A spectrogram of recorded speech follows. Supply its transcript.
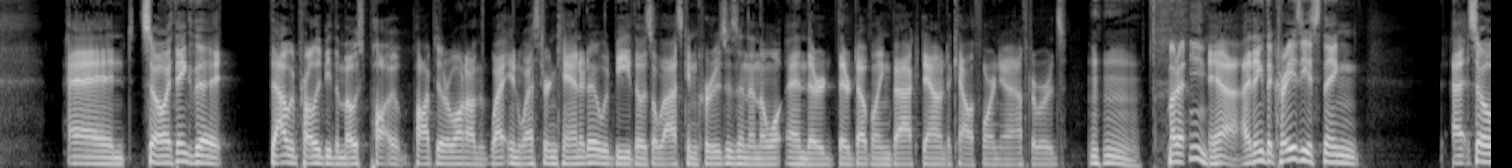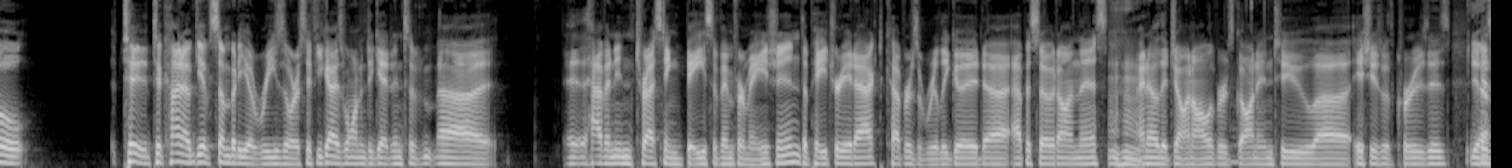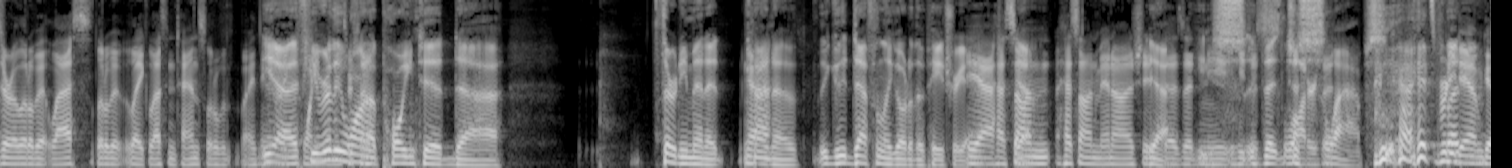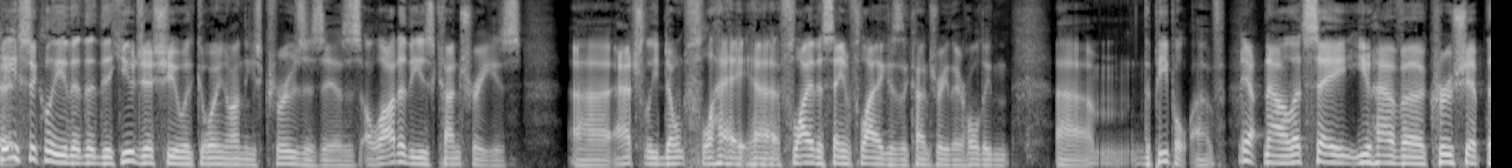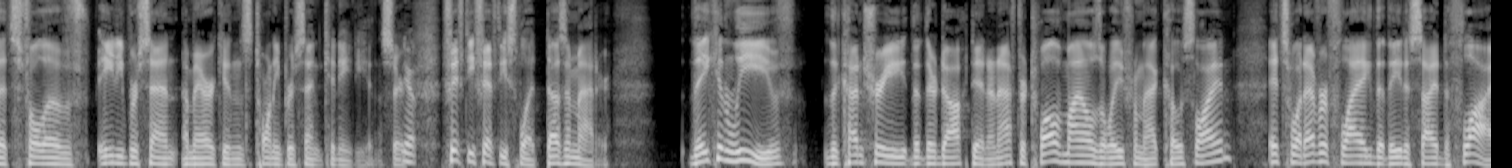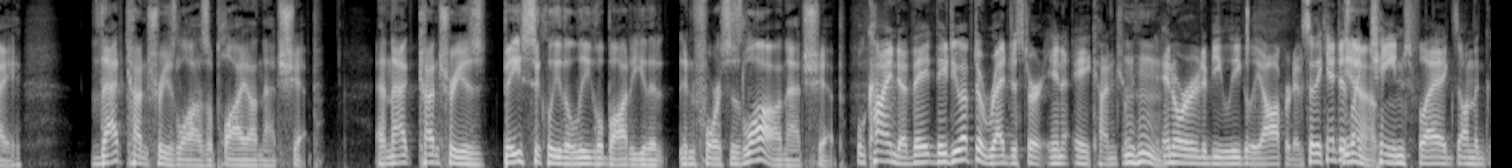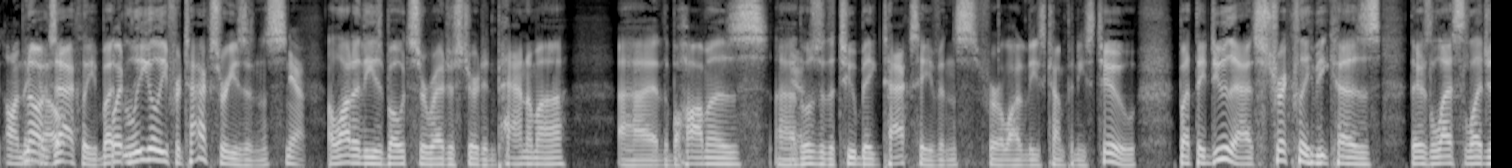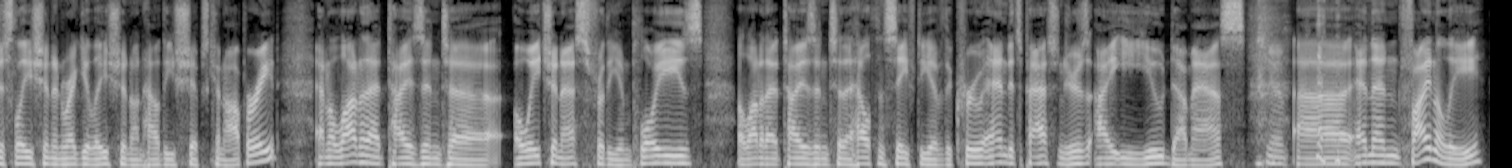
And so I think that that would probably be the most po- popular one on in Western Canada would be those Alaskan cruises, and then the and they're they're doubling back down to California afterwards. Mm-hmm. But uh, yeah, I think the craziest thing. Uh, so to to kind of give somebody a resource, if you guys wanted to get into uh, have an interesting base of information, the Patriot Act covers a really good uh, episode on this. I know that John Oliver's gone into uh, issues with cruises. Yeah. His are a little bit less, a little bit like less intense, a little bit. I think yeah. like if you really want so. a pointed. Uh, 30 minute Yeah. kind of you definitely go to the Patriot. yeah, Hasan Hasan Minhaj he yeah, does it, and he, he just slaughters it. slaps. Yeah, it's pretty But damn good. Basically, the, the the huge issue with going on these cruises is a lot of these countries uh, actually don't fly uh, fly the same flag as the country they're holding um, the people of. Yeah. Now, let's say you have a cruise ship that's full of eighty percent Americans, twenty percent Canadians, or Yep. 50-50 split. Doesn't matter. They can leave the country that they're docked in, and after 12 miles away from that coastline, it's whatever flag that they decide to fly, that country's laws apply on that ship. And that country is basically the legal body that enforces law on that ship. Well, kind of. They they do have to register in a country in order to be legally operative. So they can't just Mm-hmm. Yeah. like change flags on the on the No, go. exactly. But, But- legally, for tax reasons, Yeah. a lot of these boats are registered in Panama, uh, the Bahamas. Uh, Those are the two big tax havens for a lot of these companies, too. But they do that strictly because there's less legislation and regulation on how these ships can operate. And a lot of that ties into OH&S for the employees. A lot of that ties into the health and safety of the crew and its passengers, i.e., you, dumbass. uh, and then finally,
